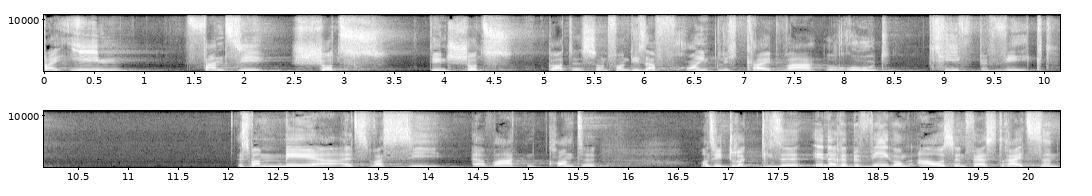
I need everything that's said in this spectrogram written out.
Bei ihm fand sie Schutz, den Schutz Gottes. Und von dieser Freundlichkeit war Ruth tief bewegt. Es war mehr, als was sie erwarten konnte. Und sie drückt diese innere Bewegung aus in Vers 13,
